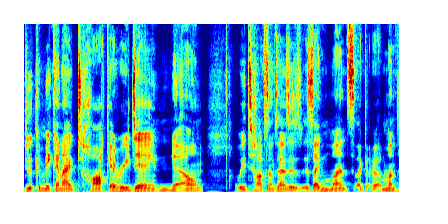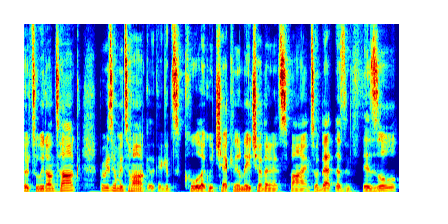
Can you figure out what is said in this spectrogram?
Do Kamika and I talk every day? No. We talk sometimes. It's, it's like months, like a month or two. We don't talk. But every time we talk, like it's cool. Like we check in on each other and it's fine. So that doesn't fizzle.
